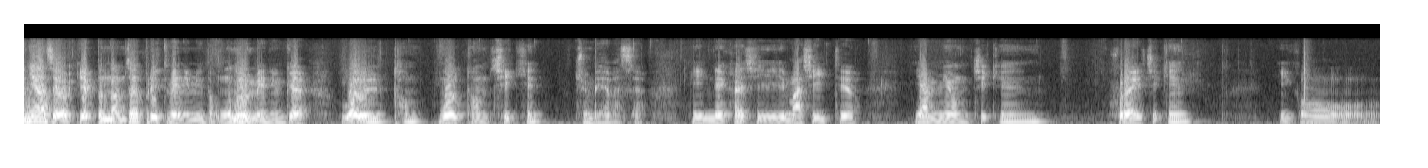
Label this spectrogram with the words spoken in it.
안녕하세요. 예쁜 남자 브리트맨입니다. 오늘 메뉴가 월텀 월텀 치킨 준비해봤어요. 이 네 가지 맛이 있대요. 얌용 치킨 후라이 치킨 이거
